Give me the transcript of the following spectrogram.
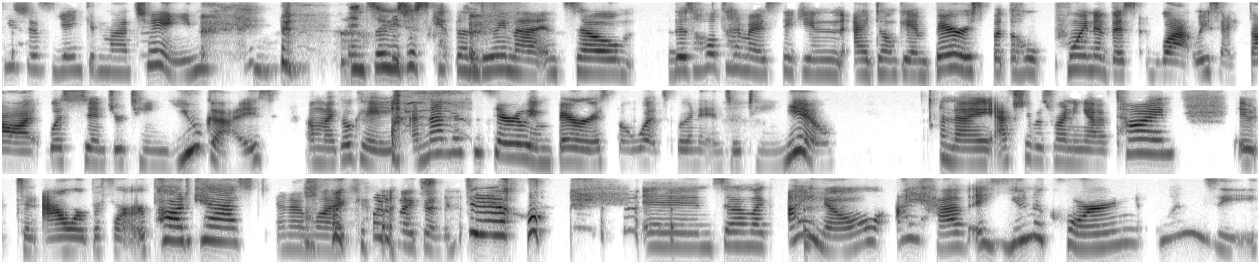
he's just yanking my chain. And so he just kept on doing that. And so this whole time I was thinking I don't get embarrassed, but the whole point of this, well, at least I thought, was to entertain you guys. I'm like, okay, I'm not necessarily embarrassed, but what's going to entertain you? And I actually was running out of time. It's an hour before our podcast, and I'm oh like, oh what am I going to do? and so I'm like, I know, I have a unicorn onesie.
